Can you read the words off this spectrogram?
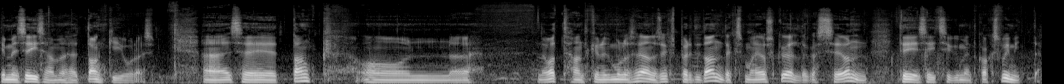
ja me seisame ühe tanki juures. see tank on äh, no vot, andke nüüd mulle sõjanduseksperdid andeks, ma ei oska öelda, kas see on T seitsekümmend kaks või mitte.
